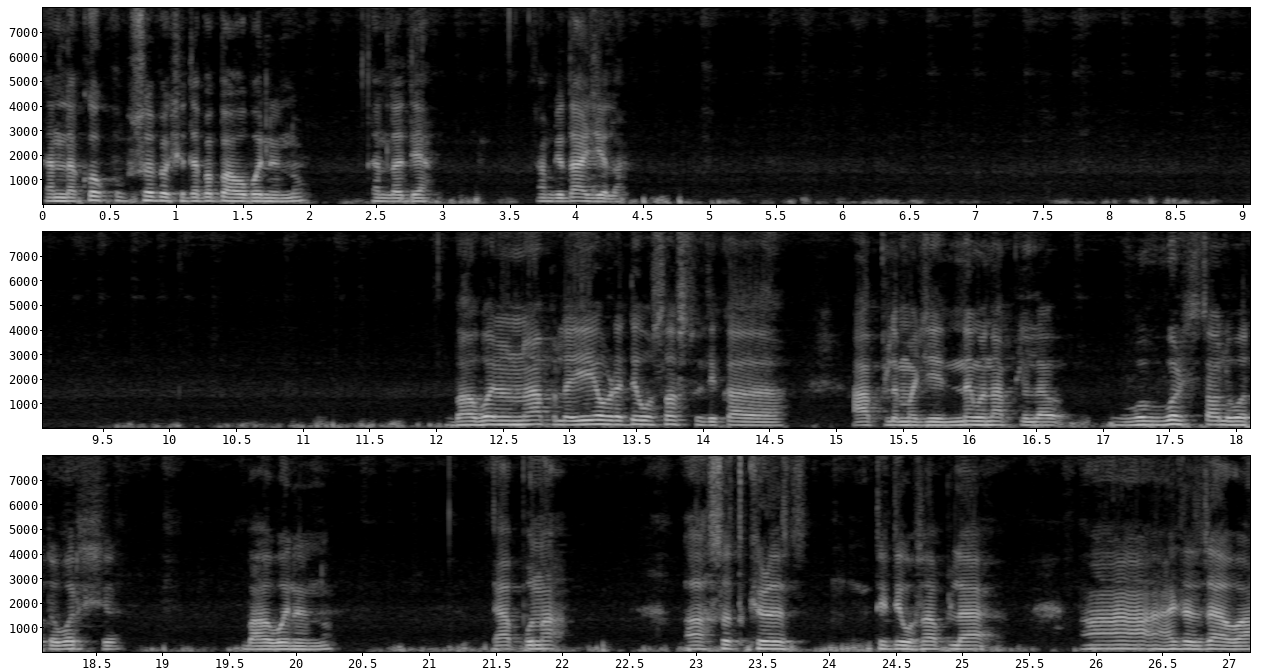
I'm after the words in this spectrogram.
त्यांना खूप खूप शुभेच्छा द्या भाऊ बहिणींनो. त्यांना द्या. आमच्या दाजीला. भाऊ बहिणींनो आपलं एवढा दिवस असतो ते का आपलं म्हणजे नवीन आपल्याला व वर्ष चालू होतं वर्ष. भाऊ बहिणींनो त्या पुन्हा असत खेळत ते दिवस आपला ह्याच्यात जावा.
